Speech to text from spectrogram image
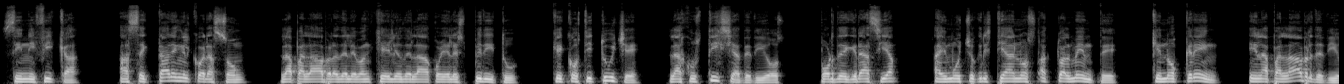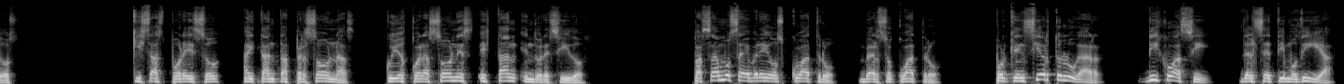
significa aceptar en el corazón la palabra del Evangelio del agua y el Espíritu, que constituye la justicia de Dios. Por desgracia, hay muchos cristianos actualmente que no creen en la palabra de Dios. Quizás por eso hay tantas personas cuyos corazones están endurecidos. Pasamos a Hebreos 4, verso 4. Porque en cierto lugar dijo así del séptimo día,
